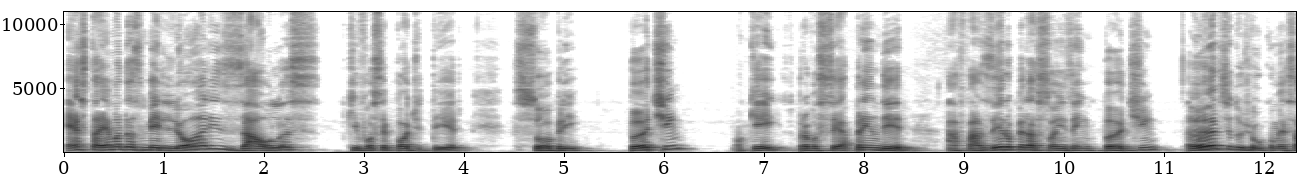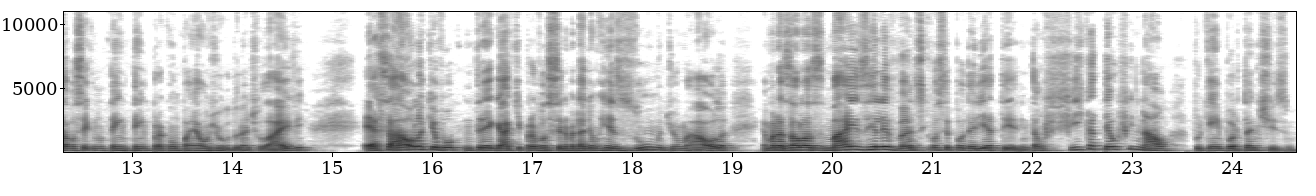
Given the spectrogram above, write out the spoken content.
esta é uma das melhores aulas que você pode ter sobre putting, ok? Para você aprender a fazer operações em putting antes do jogo começar, você que não tem tempo para acompanhar o jogo durante o live. Essa aula que eu vou entregar aqui para você, na verdade é um resumo de uma aula, é uma das aulas mais relevantes que você poderia ter. Então fica até o final, porque é importantíssimo.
